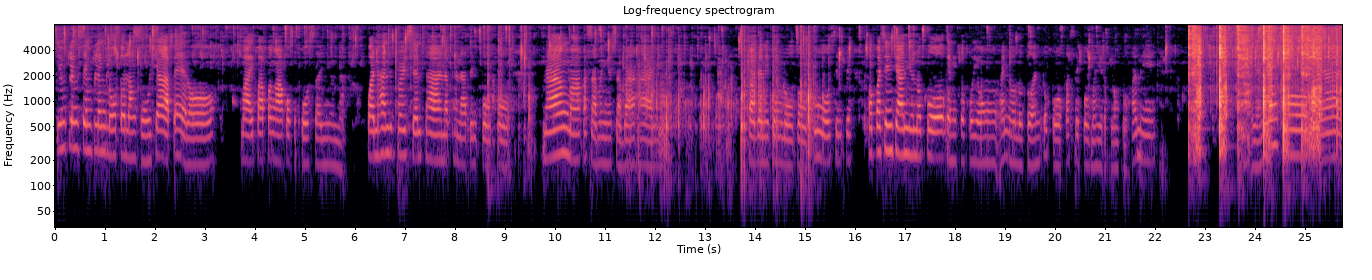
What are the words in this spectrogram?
Simpleng-simpleng loto lang po siya, pero maipapangako ko po sa inyo na 100% hanap-hanapin po to ng mga kasama nyo sa bahay. Pag ganitong loto po, simple, pagpasensyaan nyo na po, ganito po yung ano, lutuan ko po, kasi po mahirap lang po kami. Ayan lang po, ayan.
